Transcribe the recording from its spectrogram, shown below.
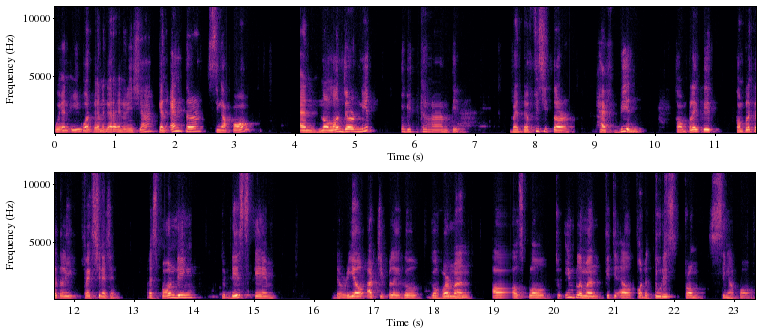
WNI warga negara Indonesia can enter Singapore and no longer need to be quarantined. But the visitor have been completed, completely vaccinated. Responding to this scheme, the Riau Archipelago government also to implement VTL for the tourists from Singapore.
